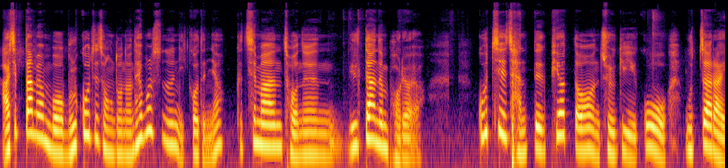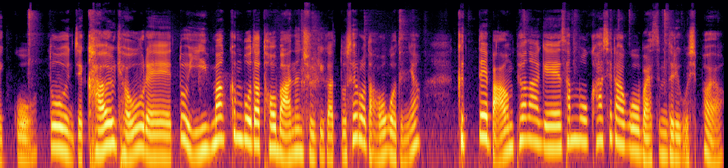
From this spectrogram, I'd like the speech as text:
아쉽다면 뭐 물꽂이 정도는 해볼 수는 있거든요. 그치만 저는 일단은 버려요. 꽃이 잔뜩 피었던 줄기이고 웃자라 있고 또 이제 가을 겨울에 또 이만큼보다 더 많은 줄기가 또 새로 나오거든요. 그때 마음 편하게 삽목하시라고 말씀드리고 싶어요.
